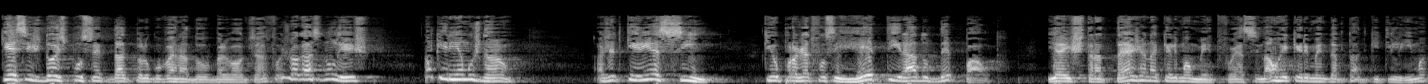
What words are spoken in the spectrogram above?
que esses 2% dados pelo governador Belivaldo Chaves foi jogasse no lixo. Não queríamos, não. A gente queria sim que o projeto fosse retirado de pauta. E a estratégia naquele momento foi assinar o requerimento do deputado Kit Lima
